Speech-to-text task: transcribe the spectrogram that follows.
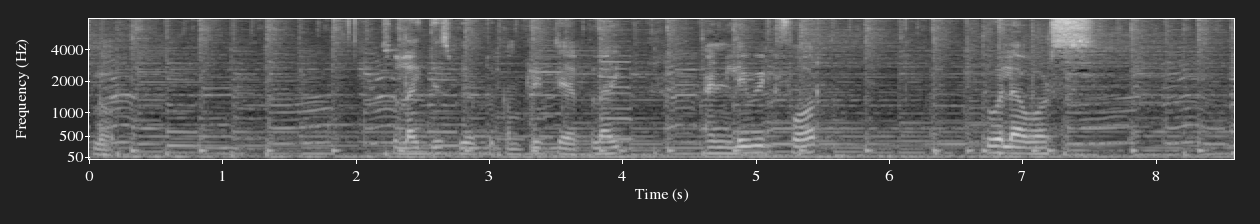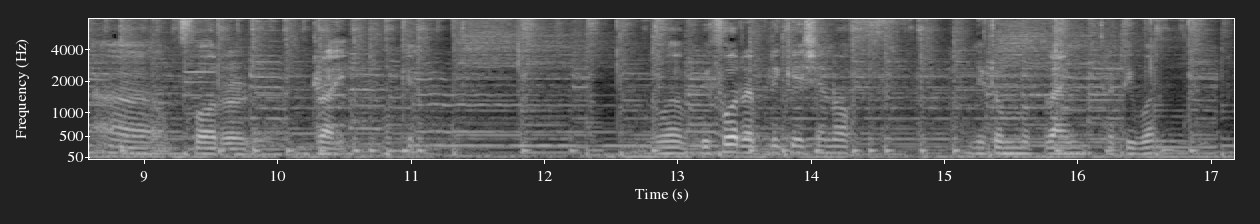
floor. So like this we have to completely apply and leave it for 12 hours uh, for dry. Okay before application of Nitom Prime 31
